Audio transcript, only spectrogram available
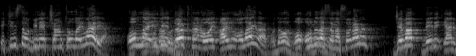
ikincisi de o bilet çanta olayı var ya. Onunla ilgili dört tane ayrı olay var. O- o- onu da sana sorarım. Cevap ver yani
